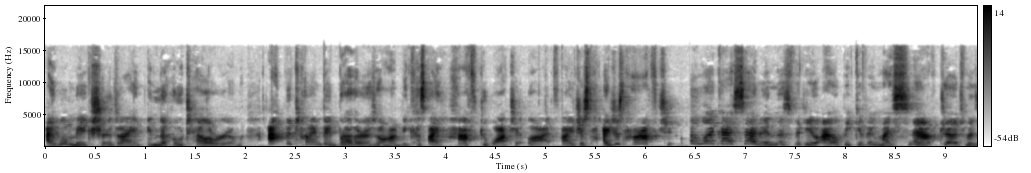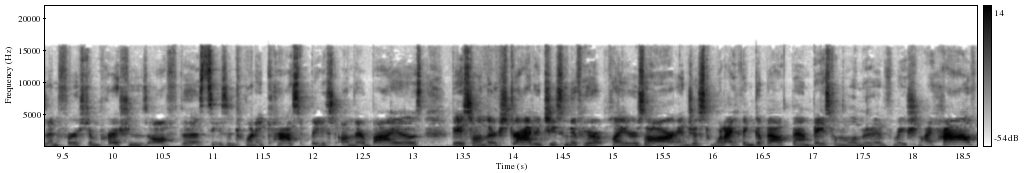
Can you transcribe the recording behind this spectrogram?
I will make sure that I am in the hotel room at the time Big Brother is on because I have to watch it live. I just I just have to. But like I said in this video, I will be giving my snap judgments and first impressions off the season 20 cast based on their bios, based on their strategies, who their favorite players are, and just what I think about them based on the limited information I have.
